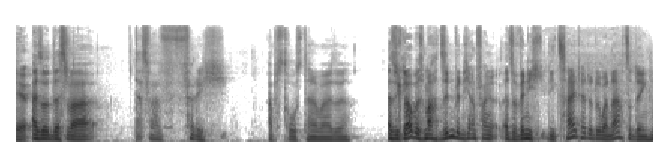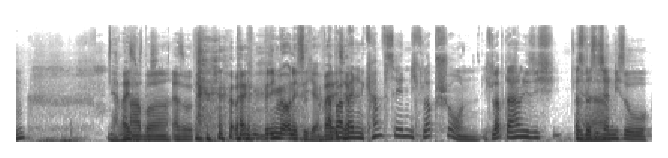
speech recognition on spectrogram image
Ja. Also das war das war völlig abstrus teilweise. Also ich glaube, es macht Sinn, wenn ich anfange, also wenn ich die Zeit hätte, drüber nachzudenken. ja, weiß Aber- ich nicht. Also weil, Bin ich mir auch nicht sicher. weil Aber bei hab, den Kampfszenen, ich glaube schon. Ich glaube, da haben die sich, also das Ja. ist ja nicht so,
